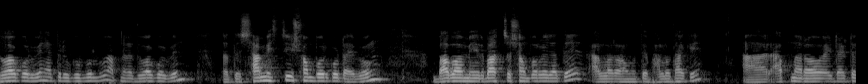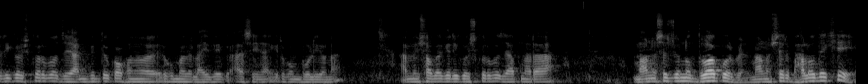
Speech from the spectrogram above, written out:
দোয়া করবেন, এতটুকু বলব, আপনারা দোয়া করবেন যাতে স্বামী স্ত্রীর সম্পর্কটা এবং বাবা মেয়ের বাচ্চা সম্পর্ক যাতে আল্লাহ রহমতে ভালো থাকে। আর আপনারাও এটা একটা রিকোয়েস্ট করব যে, আমি কিন্তু কখনো এরকমভাবে লাইভে আসি না, এরকম বলিও না। আমি সবাইকে রিকোয়েস্ট করব যে, আপনারা মানুষের জন্য দোয়া করবেন। মানুষের ভালো দেখে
